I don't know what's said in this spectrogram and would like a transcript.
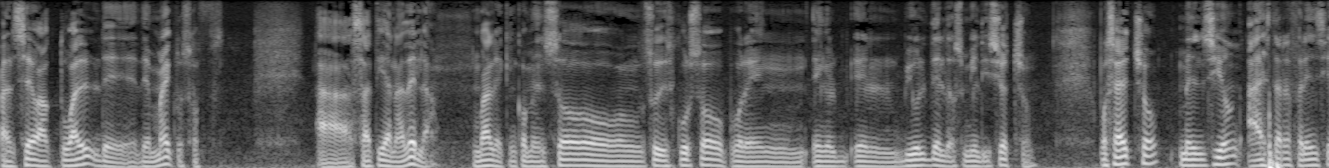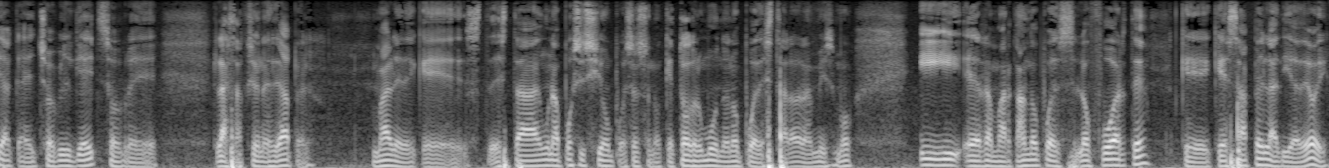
al CEO actual de, de Microsoft, a Satya Nadella. ¿Vale? Quien comenzó su discurso por en, el, el Build del 2018. Pues ha hecho mención a esta referencia que ha hecho Bill Gates sobre las acciones de Apple. ¿Vale? De que está en una posición, pues eso, ¿no? Que todo el mundo no puede estar ahora mismo. Y eh, remarcando, pues, lo fuerte que, que es Apple a día de hoy.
